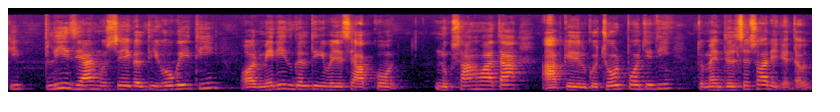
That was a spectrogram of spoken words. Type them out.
कि प्लीज़ यार, मुझसे ये गलती हो गई थी और मेरी इस गलती की वजह से आपको नुकसान हुआ था, आपके दिल को चोट पहुँची थी तो मैं दिल से सॉरी कहता हूँ।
